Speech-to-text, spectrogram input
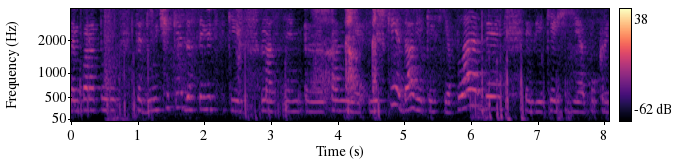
температуру. Це дуйчики, достаються такі у нас е, певні мішки, да, в яких є пледи, в яких є покри...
